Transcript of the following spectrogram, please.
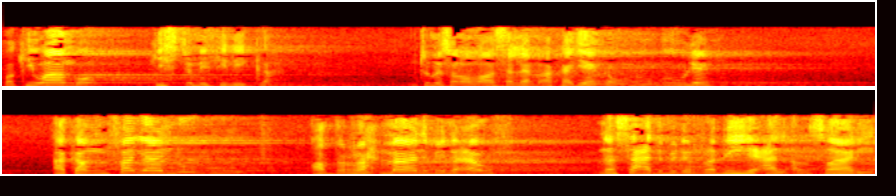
Kwa kiwango kisichomithilika. Mtume sallallahu alaihi wasallam akajenga udugu ule. Akamfanya ndugu Abdurrahman bin Auf na Saad bin Rabi' al-Ansari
